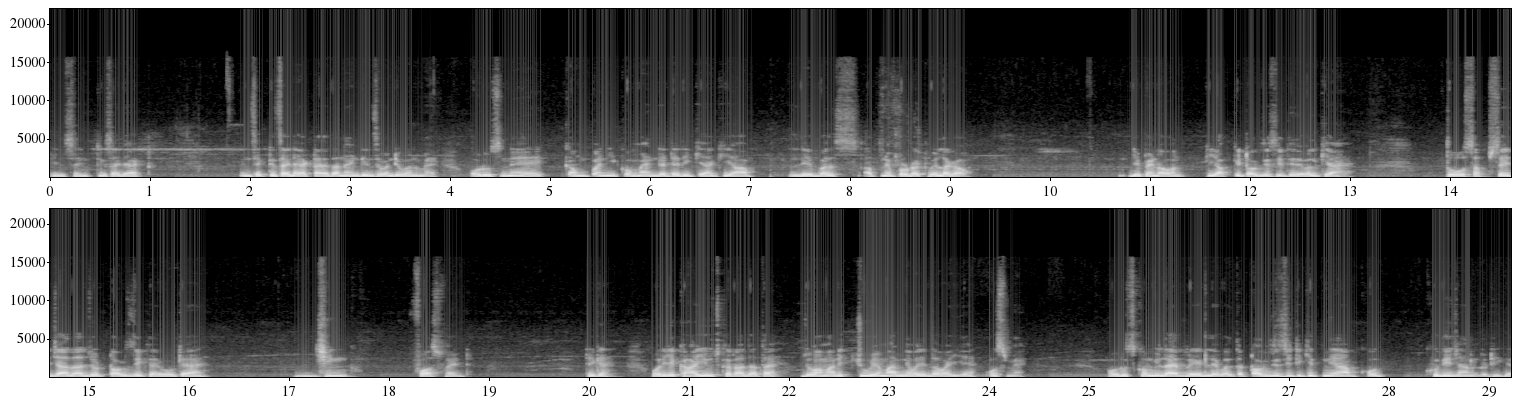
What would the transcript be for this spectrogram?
इंसेक्टिसाइड एक्ट इंसेक्टिसाइड एक्ट आया था 1971 में। और उसने कंपनी को मैंडेटरी किया कि आप लेबल्स अपने प्रोडक्ट में लगाओ। डिपेंड ऑन कि आपकी टॉक्सिसिटी लेवल क्या है। तो सबसे ज़्यादा जो टॉक्सिक है वो क्या है? जिंक फॉस्फाइड ठीक है? और ये कहाँ यूज़ करा जाता है? जो हमारी चूहे मारने वाली दवाई है, उसमें। और उसको मिला है रेड लेवल तो टॉक्सिसिटी कितनी है आपको? खुद ही जान लो, ठीक है?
